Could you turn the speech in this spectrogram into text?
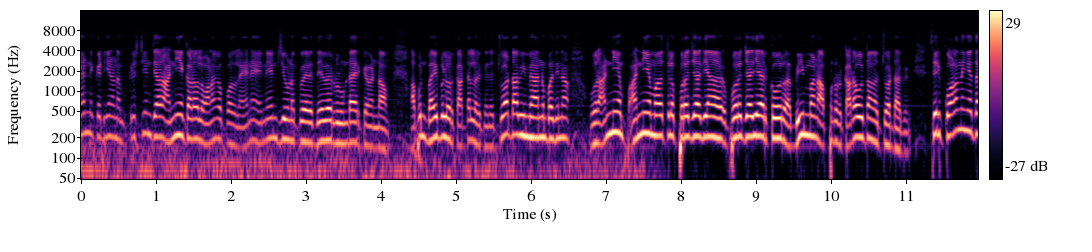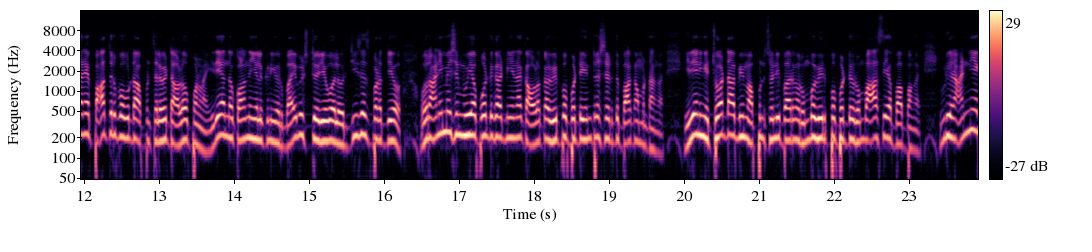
ஏன்னு கேட்டிங்கன்னா நம்ம கிறிஸ்டின்ஸ் யாரும் அந்நிய கடவுளை வணங்க போதில்லை ஏன்னா என்னென்ஜி உனக்கு வேறு தேவர்கள் உண்டாயிருக்க வேண்டாம். அப்படின்னு பைபிள் ஒரு கட்டளை இருக்குது இந்த சோட்டா பீம் யாருன்னு பார்த்தீங்கன்னா ஒரு அந்நிய அந்நிய மதத்தில் புறஜாதியாக புறஜாதியாக இருக்க ஒரு பீமான் அப்படின்னு ஒரு கடவுள் தான் அந்த சோட்டா பீம் சரி குழந்தைங்க தானே பார்த்துட்டு போகட்டும் அப்படின்னு சில வீட்டு அலோவ் பண்ணலாம். இதே அந்த குழந்தைங்களுக்கு நீ ஒரு பைபிள் ஸ்டோரியோ இல்லை ஒரு ஜீசஸ் படத்தையோ ஒரு அனிமேஷன் மூவியாக போட்டு காட்டினீங்கன்னா அவ்வளோக்கா விருப்பப்பட்டு இன்ட்ரெஸ்ட் எடுத்து பார்க்க மாட்டாங்க. இதே நீங்கள் சோட்டா பீம் அப்படின்னு சொல்லி பாருங்கள் ரொம்ப விருப்பப்பட்டு ரொம்ப ஆசையாக பார்ப்பாங்க. இப்படி ஒரு அந்நிய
